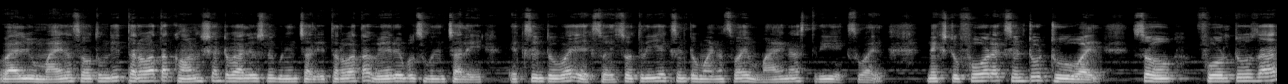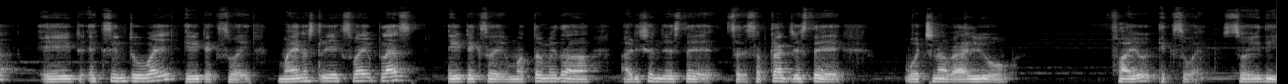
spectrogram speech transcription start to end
వాల్యూ మైనస్ అవుతుంది. తర్వాత కాన్స్టెంట్ వాల్యూస్ని గుణించాలి. తర్వాత వేరియబుల్స్ గుణించాలి. X into y x y so three x into minus y minus three x y next four x into two y so four twos are eight x into y eight x y minus three x y plus eight x y మొత్తం మీద అడిషన్ చేస్తే సరే సబ్ట్రాక్ట్ చేస్తే వచ్చిన value five x y so ఇది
